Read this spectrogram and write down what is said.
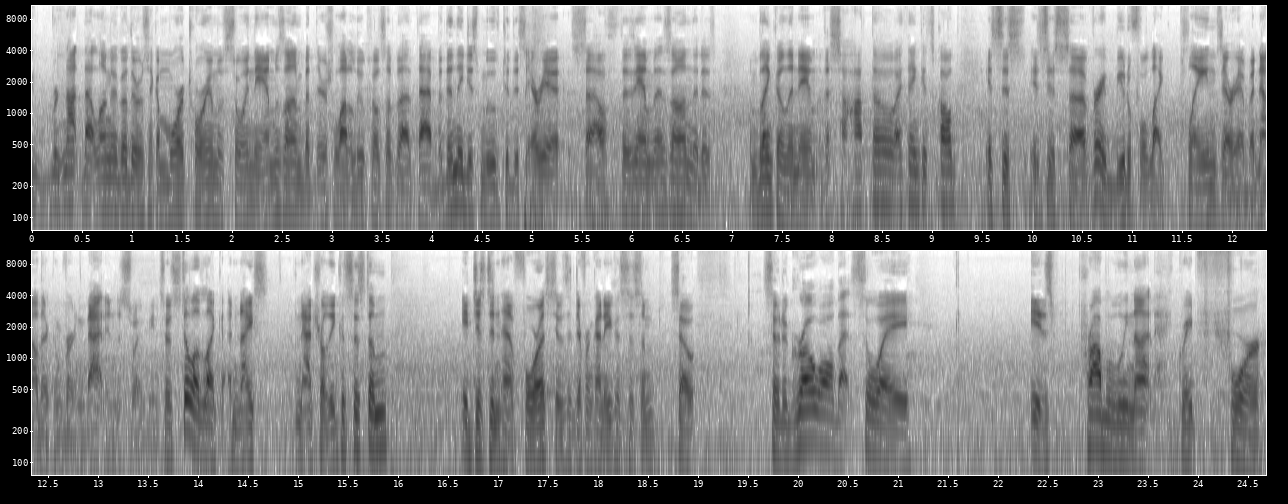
not that long ago, there was like a moratorium of soy in the Amazon, but there's a lot of loopholes about that. But then they just moved to this area south of the Amazon that is, I'm blanking on the name, the Cerrado, I think it's called. It's this, it's this uh, very beautiful like plains area, but now they're converting that into soybeans. So it's still a, like a nice natural ecosystem. It just didn't have forests; It was a different kind of ecosystem. So, so to grow all that soy is probably not great for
